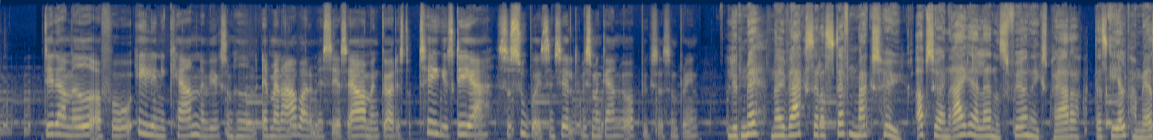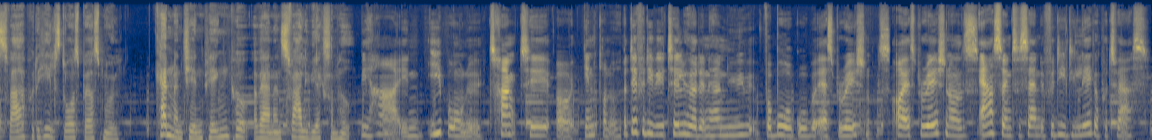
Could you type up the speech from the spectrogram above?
Det der med at få helt ind i kernen af virksomheden, at man arbejder med CSR, og man gør det strategisk, det er så super essentielt, hvis man gerne vil opbygge sig som brand. Lyt med, når iværksætter Steffen Max Hø opsøger en række af landets førende eksperter, der skal hjælpe ham med at svare på det helt store spørgsmål. Kan man tjene penge på at være en ansvarlig virksomhed? Vi har en iboende trang til at ændre noget. Og det er fordi, vi tilhører den her nye forbrugergruppe Aspirationals. Og Aspirationals er så interessante, fordi de ligger på tværs.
